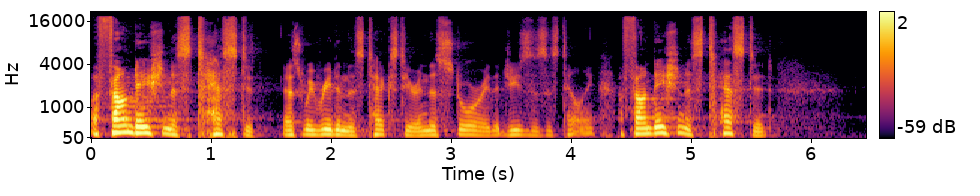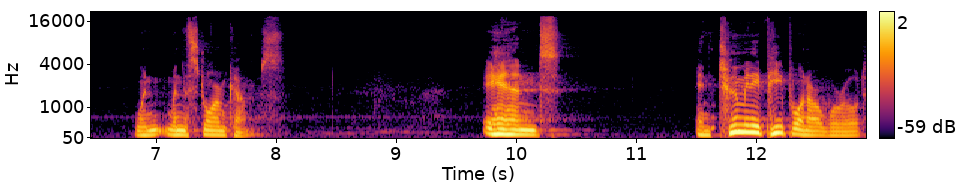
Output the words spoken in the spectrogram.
A foundation is tested, as we read in this text here, in this story that Jesus is telling. A foundation is tested when, when the storm comes. And, and too many people in our world,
